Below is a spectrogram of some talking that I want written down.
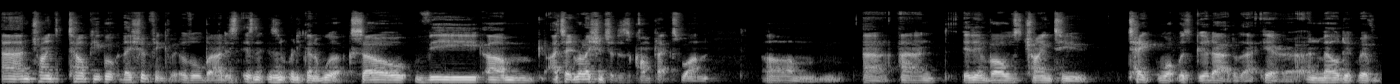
and trying to tell people they should think of it as all bad is, isn't isn't really going to work. So the um, I'd say relationship is a complex one, um, uh, and it involves trying to take what was good out of that era and meld it with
